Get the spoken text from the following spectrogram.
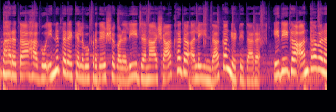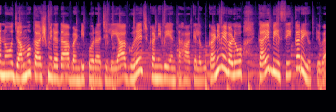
ಭಾರತ ಹಾಗೂ ಇನ್ನಿತರೆ ಕೆಲವು ಪ್ರದೇಶಗಳಲ್ಲಿ ಜನ ಶಾಖದ ಅಲೆಯಿಂದ ಕಂಗೆಟ್ಟಿದ್ದಾರೆ. ಇದೀಗ ಅಂಥವರನ್ನು ಜಮ್ಮು ಕಾಶ್ಮೀರದ ಬಂಡಿಪೋರ ಜಿಲ್ಲೆಯ ಗುರೇಜ್ ಕಣಿವೆಯಂತಹ ಕೆಲವು ಕಣಿವೆಗಳು ಕೈ ಬೀಸಿ ಕರೆಯುತ್ತಿವೆ.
